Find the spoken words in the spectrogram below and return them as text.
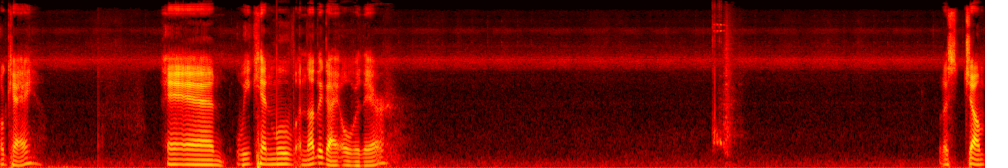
Okay. And we can move another guy over there. Let's jump.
